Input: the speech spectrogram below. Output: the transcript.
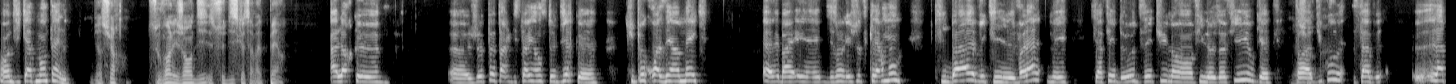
handicap mental. Bien sûr. Souvent, les gens se disent que ça va te perdre. Alors que euh, je peux par expérience te dire que tu peux croiser un mec, euh, bah, et, disons les choses clairement, qui bave et qui, voilà, mais qui a fait de hautes études en philosophie ou que, du coup, ça, là,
